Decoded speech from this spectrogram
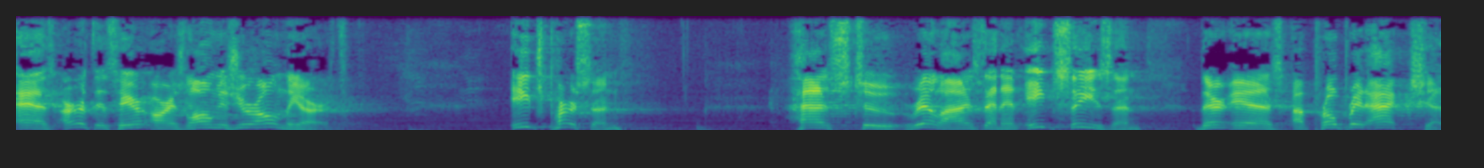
as earth is here or as long as you're on the earth. Each person has to realize that in each season there is appropriate action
